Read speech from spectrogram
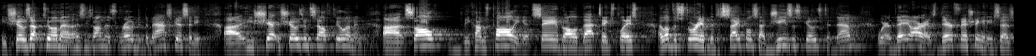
He shows up to him as he's on this road to Damascus, and he, uh, he sh- shows himself to him. And uh, Saul becomes Paul. He gets saved. All of that takes place. I love the story of the disciples, how Jesus goes to them where they are as they're fishing, and he says,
